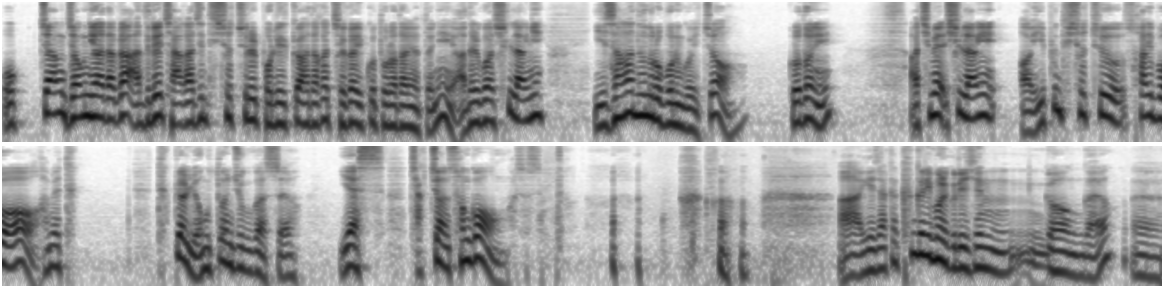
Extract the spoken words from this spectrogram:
옷장 정리하다가 아들의 작아진 티셔츠를 버릴까 하다가 제가 입고 돌아다녔더니 아들과 신랑이 이상한 눈으로 보는 거 있죠. 그러더니 아침에 신랑이 아, 이쁜 티셔츠 사 입어 하며 특, 특별 용돈 주고 갔어요. yes 작전 성공 하셨습니다. 아 이게 약간 큰 그림을 그리신 건가요? 예.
